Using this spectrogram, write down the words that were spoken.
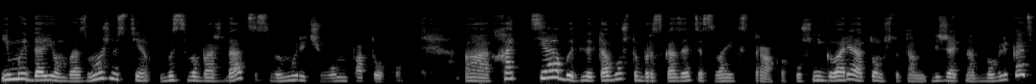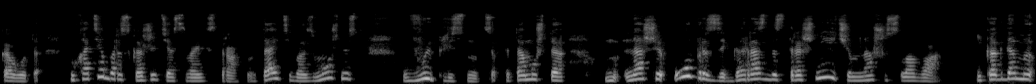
и мы даем возможности высвобождаться своему речевому потоку. А, хотя бы для того, чтобы рассказать о своих страхах. Уж не говоря о том, что там бежать надо вовлекать кого-то, ну хотя бы расскажите о своих страхах, дайте возможность выплеснуться, потому что наши образы гораздо страшнее, чем наши слова. И когда мы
